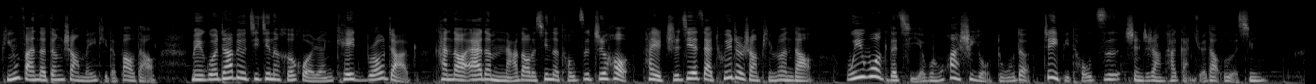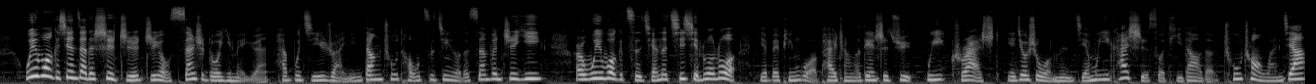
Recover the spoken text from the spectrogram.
频繁地登上媒体的报道。美国 W 基金的合伙人 Kate Brodog 看到 Adam 拿到了新的投资之后，他也直接在 Twitter 上评论道：“WeWork 的企业文化是有毒的，这笔投资甚至让他感觉到恶心。” WeWork 现在的市值只有三十多亿美元，还不及软银当初投资金额的三分之一。而 WeWork 此前的起起落落也被苹果拍成了电视剧《We Crashed》，也就是我们节目一开始所提到的初创玩家。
